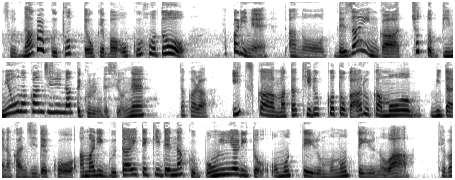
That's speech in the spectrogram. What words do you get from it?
そう長く取っておけば置くほど、やっぱりね、あの、デザインがちょっと微妙な感じになってくるんですよね。だから、いつかまた着ることがあるかも、みたいな感じで、こう、あまり具体的でなくぼんやりと思っているものっていうのは、手放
